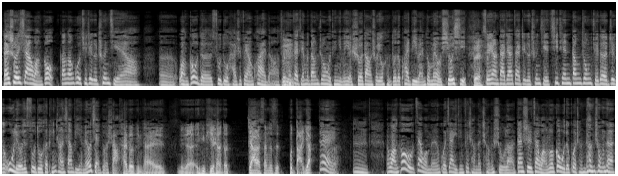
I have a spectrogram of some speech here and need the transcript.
来说一下网购，刚刚过去这个春节啊，呃，网购的速度还是非常快的啊。昨天在节目当中，我听你们也说到，说有很多的快递员都没有休息，对，所以让大家在这个春节七天当中，觉得这个物流的速度和平常相比也没有减多少。太多平台那个 A P P 上都加了三个字“不打烊”。对。嗯，网购在我们国家已经非常的成熟了，但是在网络购物的过程当中呢，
